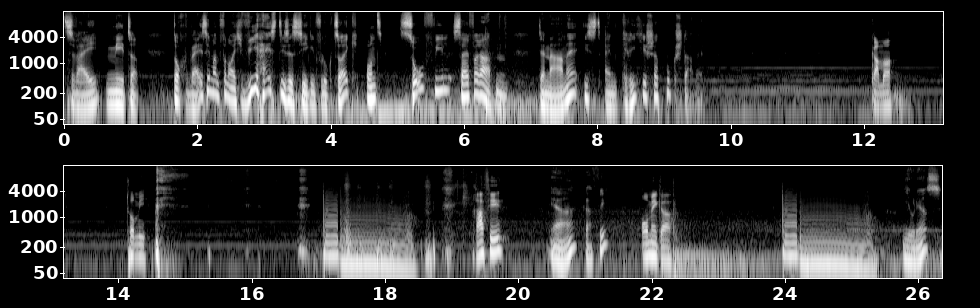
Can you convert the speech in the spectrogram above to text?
zwei Meter. Doch weiß jemand von euch, wie heißt dieses Segelflugzeug? Und so viel sei verraten. Der Name ist ein griechischer Buchstabe. Gamma. Tommy. Raffi, Ja, Raffi? Omega. Julius?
